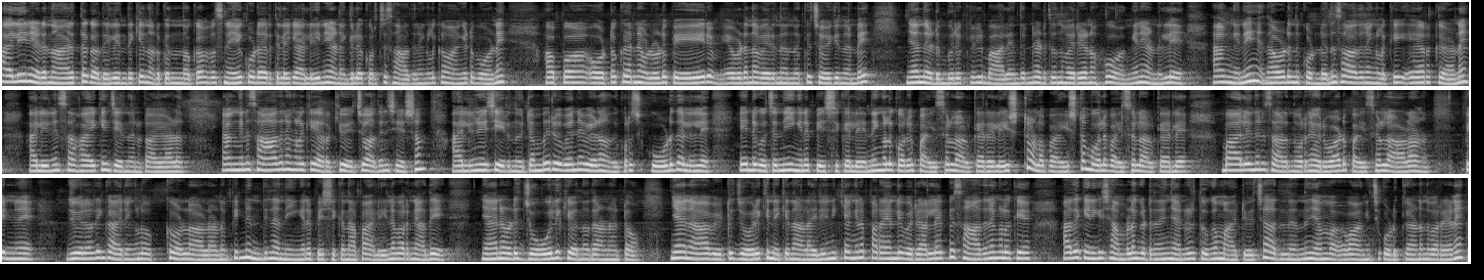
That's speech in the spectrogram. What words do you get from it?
അലീനയുടെ നാളത്തെ കഥയിൽ എന്തൊക്കെയാണ് നടക്കുന്നത് നോക്കാം അപ്പോൾ സ്നേഹക്കൂടാരത്തിലേക്ക് അലീനയാണെങ്കിൽ കുറച്ച് സാധനങ്ങളൊക്കെ വാങ്ങിയിട്ട് പോകണേ. അപ്പോൾ ഓട്ടോക്കാരനെ അവളോട് പേരും എവിടെ നിന്നാണ് വരുന്നതെന്നൊക്കെ ചോദിക്കുന്നുണ്ട്. ഞാൻ നെടുമ്പുരക്കിൽ ബാലേന്ദ്രന്റെ അടുത്ത് നിന്ന് വരികയാണ്. ഹോ അങ്ങനെയാണല്ലേ? അങ്ങനെ അവിടെ നിന്ന് കൊണ്ടുവന്ന് സാധനങ്ങളൊക്കെ ഇറക്കുകയാണ്. അലീനെ സഹായിക്കുകയും ചെയ്യുന്നുണ്ട് അയാൾ. അങ്ങനെ സാധനങ്ങളൊക്കെ ഇറക്കി വെച്ചു. അതിനുശേഷം അലീന വെച്ച് ഇരുന്നൂറ്റമ്പത് രൂപ തന്നെ വേണം? അത് കുറച്ച് കൂടുതലല്ലേ? എന്റെ കൊച്ചു നീ ഇങ്ങനെ പേശിക്കല്ലേ? നിങ്ങൾ കുറേ പൈസ ഉള്ള ആൾക്കാരല്ലേ? ഇഷ്ടമുള്ള പൈസ ഇഷ്ടം പോലെ ഉള്ള ആൾക്കാരല്ലേ? ബാലേന്ദ്രൻ സാർ എന്ന് പറഞ്ഞാൽ ഒരുപാട് പൈസയുള്ള ആളാണ്. പിന്നെ ജ്വല്ലറിയും കാര്യങ്ങളും ഒക്കെ ഉള്ള ആളാണ്. പിന്നെ എന്തിനാണ് നീ ഇങ്ങനെ പിശിക്കുന്നത് അപ്പോൾ അലീന പറഞ്ഞു അതെ ഞാനവിടെ ജോലിക്ക് വന്നതാണ് കേട്ടോ ഞാൻ ആ വീട്ടിൽ ജോലിക്ക് നിൽക്കുന്ന ആളായി എനിക്ക് അങ്ങനെ പറയാനേ വരും. അല്ലെ ഇപ്പോൾ സാധനങ്ങളൊക്കെ അതൊക്കെ എനിക്ക് ശമ്പളം കിട്ടുന്നത് ഞാനൊരു തുക മാറ്റി വെച്ച് അതിൽ നിന്ന് ഞാൻ വാങ്ങിച്ച് കൊടുക്കുകയാണെന്ന് പറയണേ.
